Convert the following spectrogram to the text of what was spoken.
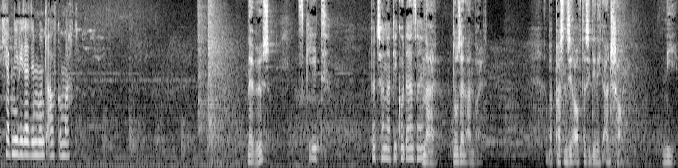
Ich habe nie wieder den Mund aufgemacht. Nervös? Es geht. Wird schon Atiko da sein? Nein, nur sein Anwalt. Aber passen Sie auf, dass Sie den nicht anschauen. Nie.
